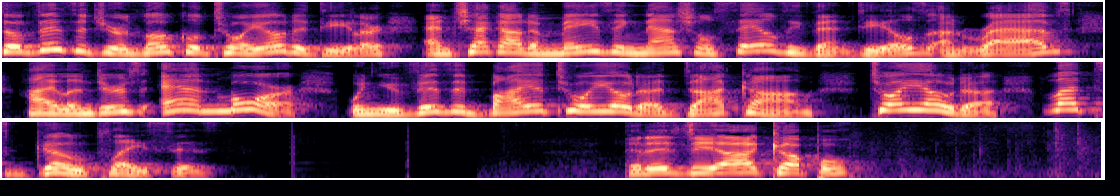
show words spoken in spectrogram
So visit your local Toyota dealer and check out amazing national sales event deals on RAVs, Highlanders, and more when you visit buyatoyota.com. Toyota, let's go places. It is the odd couple.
